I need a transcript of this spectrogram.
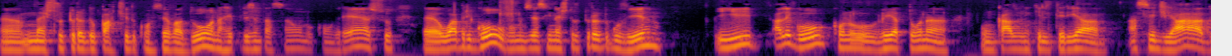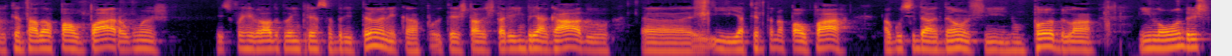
uh, na estrutura do Partido Conservador, na representação no Congresso, uh, o abrigou, vamos dizer assim, na estrutura do governo e alegou, quando veio à tona um caso em que ele teria assediado, tentado apalpar algumas. Isso foi revelado pela imprensa britânica, estaria embriagado uh, e tentando apalpar alguns cidadãos em num pub lá em Londres,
